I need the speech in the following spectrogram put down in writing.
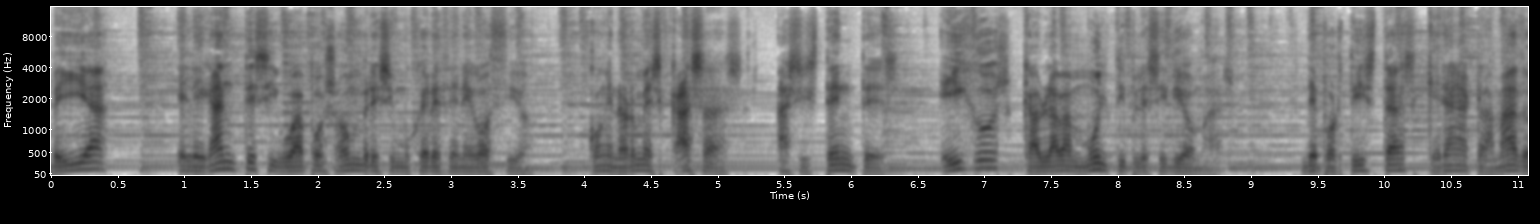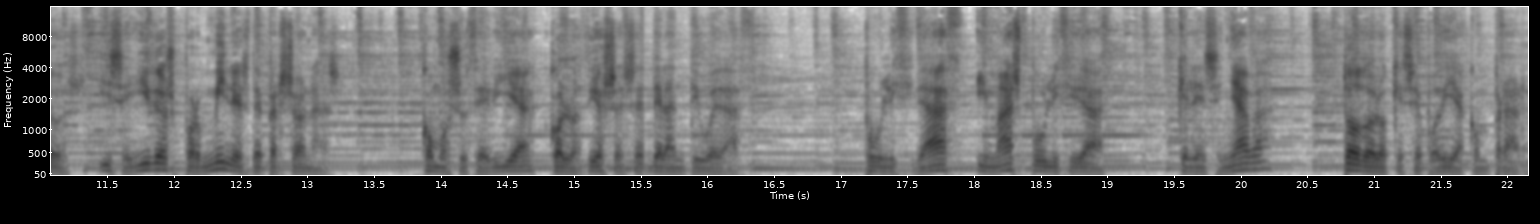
veía elegantes y guapos hombres y mujeres de negocio, con enormes casas, asistentes e hijos que hablaban múltiples idiomas, deportistas que eran aclamados y seguidos por miles de personas, como sucedía con los dioses de la antigüedad. Publicidad y más publicidad, que le enseñaba todo lo que se podía comprar.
